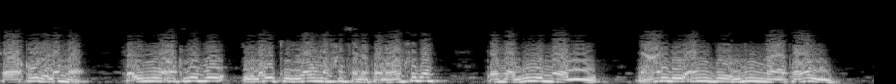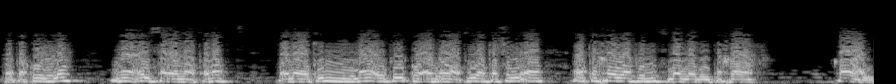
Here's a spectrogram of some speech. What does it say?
فيقول لها فإني أطلب إليك اليوم حسنة واحدة تهديها لي لعلي أنجو مما ترين. فتقول له ما أيسر ما طلبت ولكني لا أطيق أن أعطيك شيئا أتخوف مثل الذي تخاف. قال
